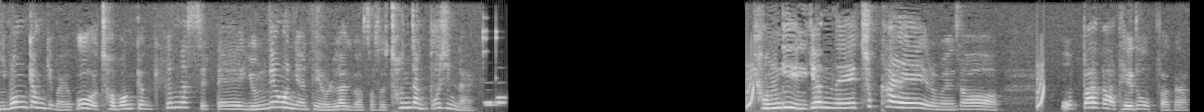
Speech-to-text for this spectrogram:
이번 경기 말고 저번 경기 끝났을 때 윤댕 언니한테 연락이 왔어서 천장 부신 날. 경기 이겼네 축하해 이러면서 오빠가 대도 오빠가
